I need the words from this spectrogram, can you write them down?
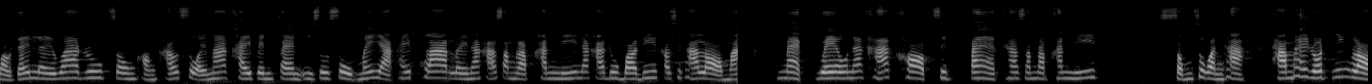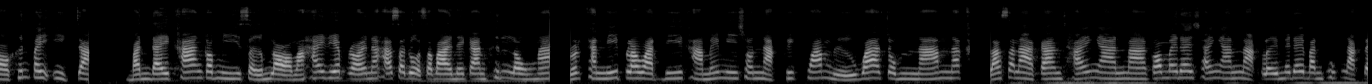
บอกได้เลยว่ารูปทรงของเขาสวยมาก ใครเป็นแฟน Isuzu ไม่อยากให้พลาดเลยนะคะสำหรับคันนี้นะคะ ดูบอดี้เขาสิคะหล่อมากแม็กเวลนะคะ ขอบ 18 ค่ะสำหรับคันนี้ สมส่วนค่ะทำให้รถยิ่งหล่อขึ้นไปอีกจ้ะบันไดข้างก็มีเสริมหล่อมาให้เรียบร้อยนะคะ สะดวกสบายในการขึ้นลงมาก รถคันนี้ประวัติดีค่ะ ไม่มีชนหนักพลิกคว่ำหรือว่าจมน้ำนะคะ ลักษณะการใช้งานมาก็ไม่ได้ใช้งานหนักเลย ไม่ได้บรรทุกหนักใ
